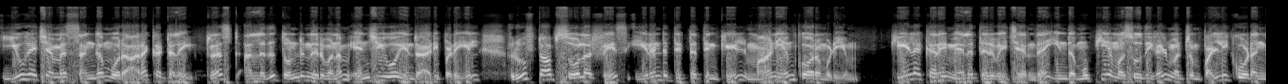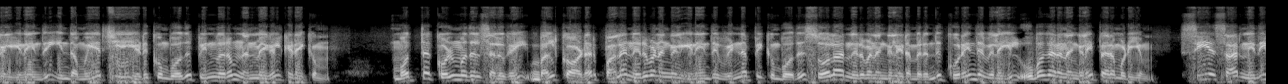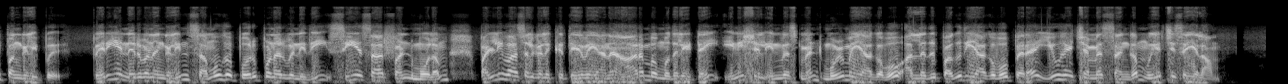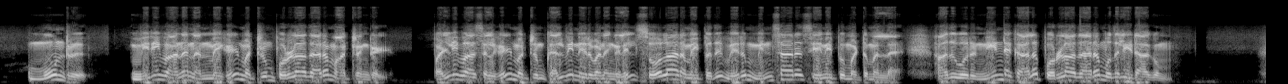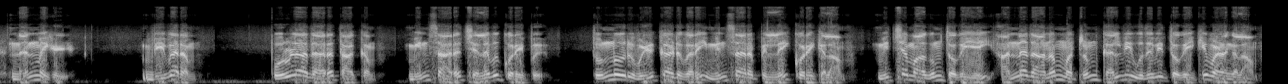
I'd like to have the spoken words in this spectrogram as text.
யுஹெச்எம்எஸ் சங்கம் ஒரு அறக்கட்டளை ட்ரஸ்ட் அல்லது தொண்டு நிறுவனம் என்ஜிஓ என்ற அடிப்படையில் ரூஃப்டாப் சோலார் ஃபேஸ் இரண்டு திட்டத்தின் கீழ் மானியம் கோர முடியும். கீழக்கரை மேலத்தெருவைச் சேர்ந்த இந்த முக்கிய மசூதிகள் மற்றும் பள்ளிக்கூடங்கள் இணைந்து இந்த முயற்சியை எடுக்கும்போது பின்வரும் நன்மைகள் கிடைக்கும். மொத்த கொள்முதல் சலுகை பல்க் ஆர்டர் பல நிறுவனங்கள் இணைந்து விண்ணப்பிக்கும் போது சோலார் நிறுவனங்களிடமிருந்து குறைந்த விலையில் உபகரணங்களை பெற முடியும். சிஎஸ்ஆர் நிதி பங்களிப்பு. பெரிய நிறுவனங்களின் சமூக பொறுப்புணர்வு நிதி சிஎஸ்ஆர் ஃபண்ட் மூலம் பள்ளிவாசல்களுக்கு தேவையான ஆரம்ப முதலீட்டை இனிஷியல் இன்வெஸ்ட்மெண்ட் முழுமையாகவோ அல்லது பகுதியாகவோ பெற யூஹெச்எம்எஸ் சங்கம் முயற்சி செய்யலாம். மூன்று விரிவான நன்மைகள் மற்றும் பொருளாதார மாற்றங்கள். பள்ளிவாசல்கள் மற்றும் கல்வி நிறுவனங்களில் சோலார் அமைப்பது வெறும் மின்சார சேமிப்பு மட்டுமல்ல அது ஒரு நீண்டகால பொருளாதார முதலீடாகும். நன்மைகள் விவரம் பொருளாதார தாக்கம் மின்சார செலவு குறைப்பு. தொண்ணூறு விழுக்காடு வரை மின்சார பில்லை குறைக்கலாம். மிச்சமாகும் தொகையை அன்னதானம் மற்றும் கல்வி உதவித் தொகைக்கு வழங்கலாம்.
